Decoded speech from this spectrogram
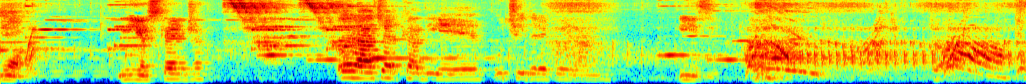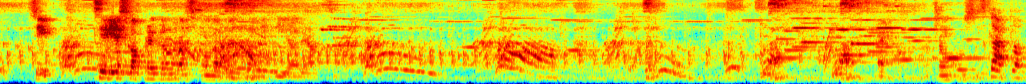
Muore. Mia scheggia. Ora cerca di uccidere quei ragni. Easy. Sì, se riesco a prendere una seconda volta mi tira, grazie. Ecco, facciamo così. Scappa.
